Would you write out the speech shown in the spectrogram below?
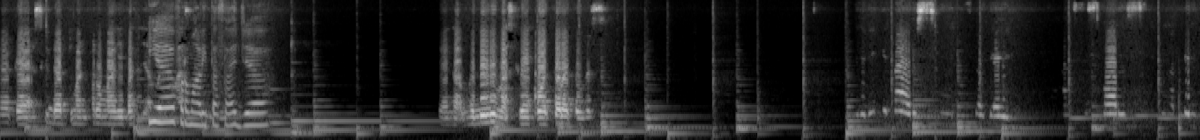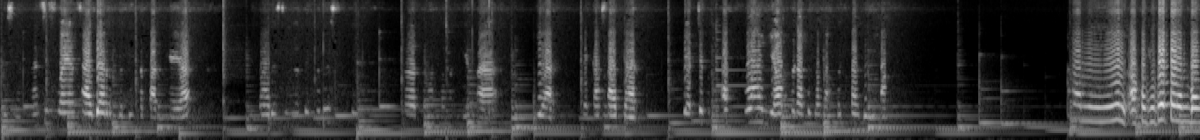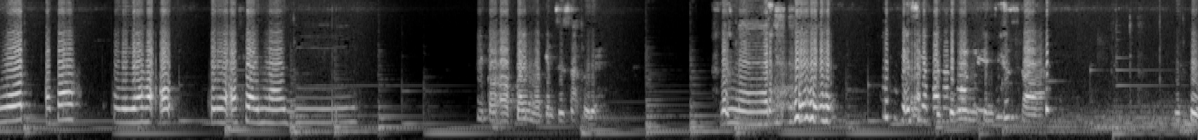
ya kayak sekedar cuman formalitas ya iya formalitas aja. Ya nggak peduli maskernya kotor atau bersih jadi kita harus sebagai mahasiswa harus ingetin terus ya. mahasiswa yang sadar lebih tepatnya ya. Kita harus ingetin terus ke teman-teman kita biar mereka sadar. Biar cepet offline ya ampun aku betah di rumah amin aku juga pengen banget apa kuliah oh, kuliah offline lagi. Tapi kalau offline makin susah tuh deh. Bener. Aku gak siap anak Hukumnya makin susah. Itu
